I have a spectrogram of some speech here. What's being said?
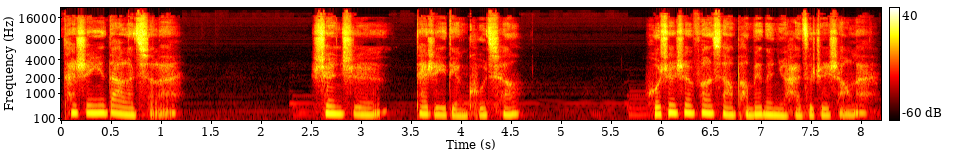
他声音大了起来，甚至带着一点哭腔。活生生放下旁边的女孩子追上来，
